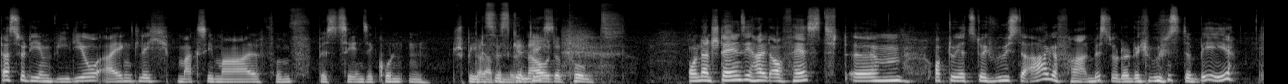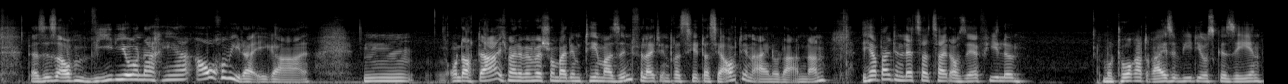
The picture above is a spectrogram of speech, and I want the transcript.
dass du die im Video eigentlich maximal fünf bis zehn Sekunden später Das ist genau benötigst. genau der Punkt. Und dann stellen sie halt auch fest, ähm, ob du jetzt durch Wüste A gefahren bist oder durch Wüste B. Das ist auf dem Video nachher auch wieder egal. Mm, und auch da, ich meine, wenn wir schon bei dem Thema sind, vielleicht interessiert das ja auch den einen oder anderen. Ich habe halt in letzter Zeit auch sehr viele Motorradreisevideos gesehen,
